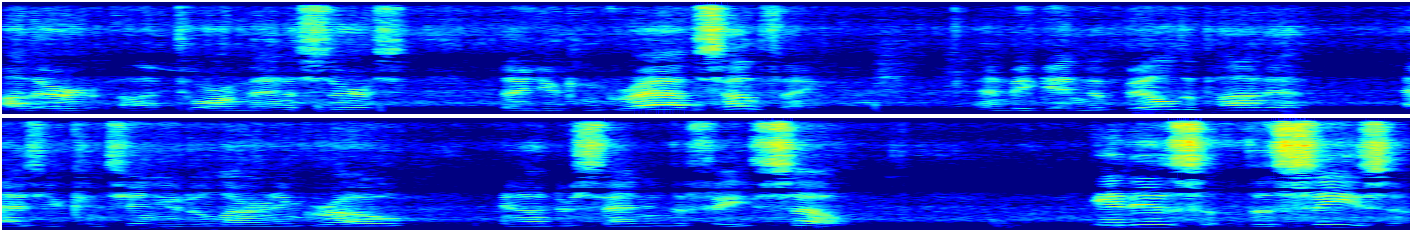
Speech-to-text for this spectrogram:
other uh, Torah ministers, that you can grab something and begin to build upon it as you continue to learn and grow in understanding the feast. So, it is the season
